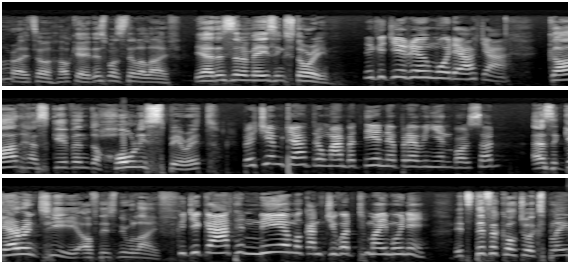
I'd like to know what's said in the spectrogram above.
All right, so, okay, this one's still alive. Yeah, this is an amazing story. នេះគឺជារឿងមួយដែលអស្ចារ្យ God has given the Holy Spirit ព្រះជាម្ចាស់ទ្រង់បានប្រទាននៅព្រះវិញ្ញាណបរិសុទ្ធ as a guarantee of this new life. គឺជាការធានាមកកាន់ជីវិតថ្មីមួយនេះ It's difficult to explain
